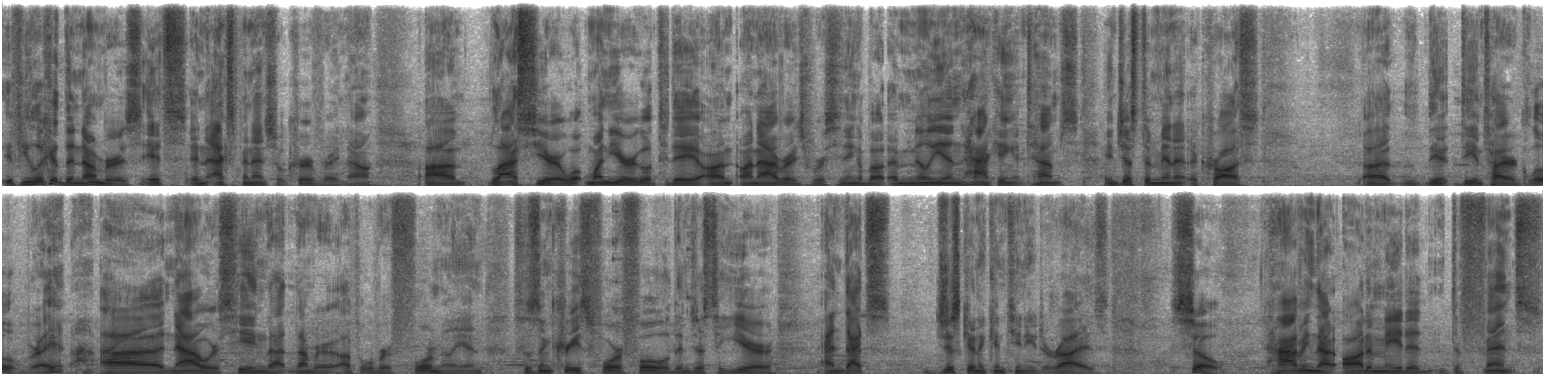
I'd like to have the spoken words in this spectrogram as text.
if you look at the numbers, it's an exponential curve right now. Um, last year, one year ago today, on, on average, we're seeing about a million hacking attempts in just a minute across uh, the, the entire globe, right? Uh, now we're seeing that number up over 4 million. So it's increased fourfold in just a year, and that's just going to continue to rise. So having that automated defense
